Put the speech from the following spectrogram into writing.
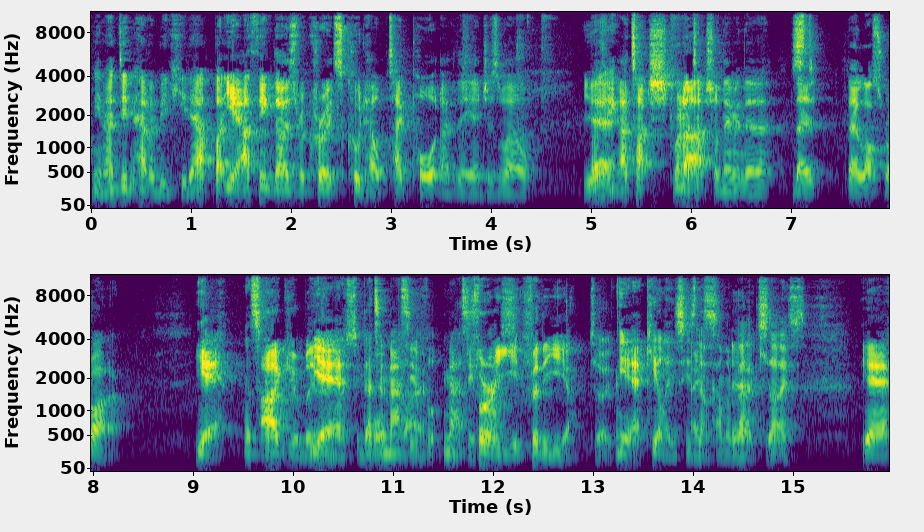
you know, didn't have a big hit out, but yeah, I think those recruits could help take Port over the edge as well. Yeah, I think I touched when I touched on them in the. they they lost Ryder. yeah, that's good. Arguably, the yeah, most that's a massive, player. massive for a year, for the year too. Yeah, Achilles, he's not coming yeah, back, so. Yeah,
